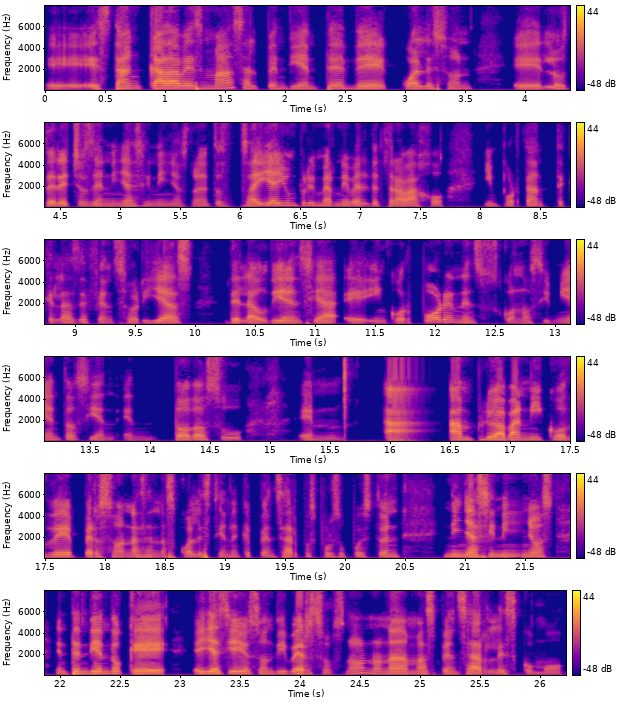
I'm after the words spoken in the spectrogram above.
eh, están cada vez más al pendiente de cuáles son eh, los derechos de niñas y niños, ¿no? Entonces ahí hay un primer nivel de trabajo importante que las defensorías de la audiencia eh, incorporen en sus conocimientos y en, todo su em, amplio abanico de personas en las cuales tienen que pensar, pues por supuesto en niñas y niños, entendiendo que ellas y ellos son diversos, ¿no? No nada más pensarles como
